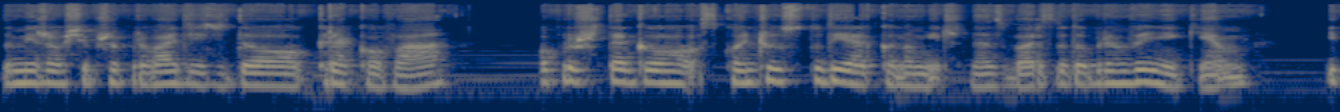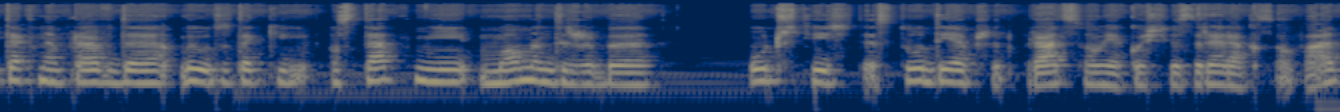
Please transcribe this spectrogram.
Zamierzał się przeprowadzić do Krakowa. Oprócz tego skończył studia ekonomiczne z bardzo dobrym wynikiem i tak naprawdę był to taki ostatni moment, żeby uczcić te studia przed pracą, jakoś się zrelaksować.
